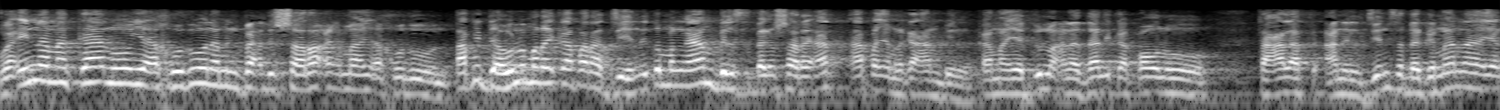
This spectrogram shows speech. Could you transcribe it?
Wa inna makanu ya'khuduna min ba'di syara'i ma ya'khudun. Tapi dahulu mereka para jin itu mengambil sebagian syariat apa yang mereka ambil. Kama yadullu ala dzalika qaulu ta'ala 'anil jin sebagaimana yang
